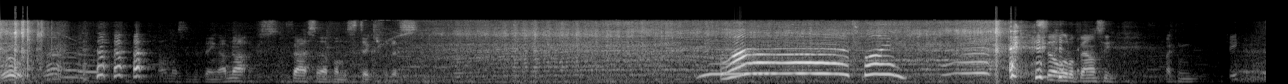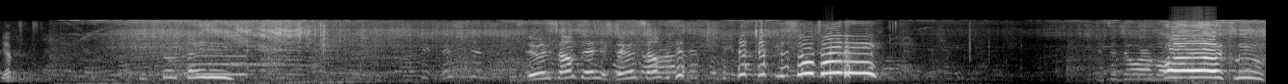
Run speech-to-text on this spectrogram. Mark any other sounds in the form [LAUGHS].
Whoa. Almost the thing. I'm not fast enough on the sticks for this. Wow, it's fine. still a little bouncy. I can. Yep. It's so tiny. It's doing something. It's doing something. it's so tiny. [LAUGHS] It's adorable. Whoa! It flew.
